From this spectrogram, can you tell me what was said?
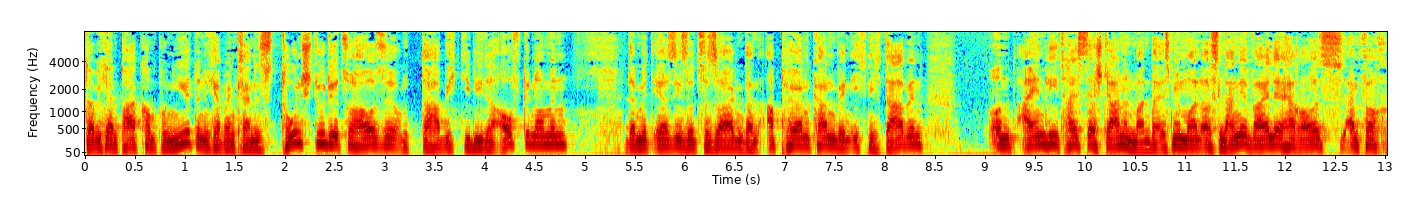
Da habe ich ein paar komponiert und ich habe ein kleines Tonstudio zu Hause und da habe ich die Lieder aufgenommen, damit er sie sozusagen dann abhören kann, wenn ich nicht da bin. Und ein Lied heißt Der Sternenmann. Da ist mir mal aus Langeweile heraus einfach,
